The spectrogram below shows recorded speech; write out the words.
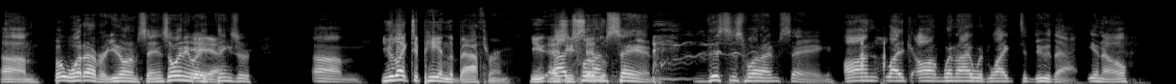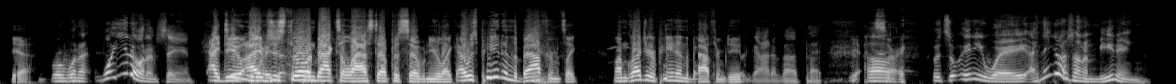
Um, but whatever, you know what I'm saying. So anyway, yeah. things are. Um, you like to pee in the bathroom you as that's you what said I'm saying. this is what I'm saying on like on when I would like to do that, you know. Yeah. Or when I well, you know what I'm saying. i do i'm just throwing back to last episode when you're like i was peeing in the bathroom it's like i'm glad you were peeing in the bathroom dude I Forgot about that. yeah Um, sorry But so anyway, I think I was on a meeting.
